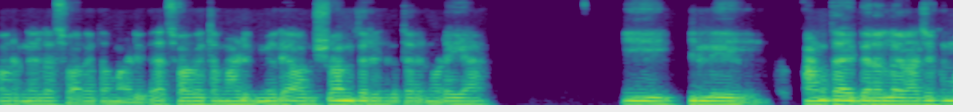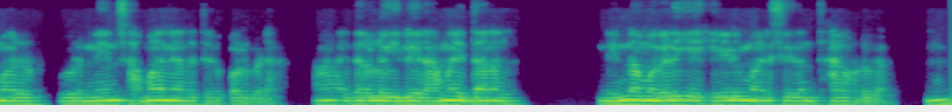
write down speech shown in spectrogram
ಅವ್ರನ್ನೆಲ್ಲ ಸ್ವಾಗತ ಮಾಡಿದ. ಸ್ವಾಗತ ಮಾಡಿದ ಮೇಲೆ ಆ ವಿಶ್ವಾಮಿತ್ರರು ಹೇಳ್ತಾರೆ, ನೋಡಯ್ಯ, ಈ ಇಲ್ಲಿ ಕಾಣ್ತಾ ಇದ್ದಾರಲ್ಲ ರಾಜಕುಮಾರ್ ಇವ್ರನ್ನೇನ್ ಸಾಮಾನ್ಯ ಅಂತ ತಿಳ್ಕೊಳ್ಬೇಡ. ಹಾ ಇದರಲ್ಲೂ ಇಲ್ಲಿ ರಾಮ ಇದ್ದಾನಲ್ಲ, ನಿನ್ನ ಮಗಳಿಗೆ ಹೇಳಿ ಮಾಡಿಸಿದಂತಹ ಹುಡುಗ. ಹ್ಮ್?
